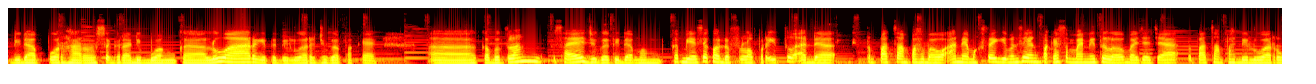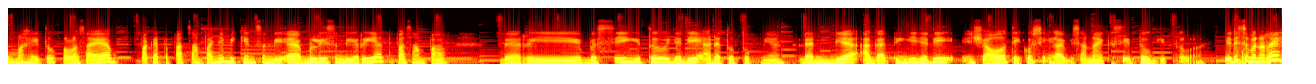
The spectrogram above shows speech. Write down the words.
di dapur harus segera dibuang ke luar gitu. Di luar juga pakai Uh, kebetulan saya juga tidak mem kan biasanya kalau developer itu ada tempat sampah bawaan ya. Maksudnya gimana sih yang pakai semen itu loh Mbak Caca? Tempat sampah di luar rumah itu. Kalau saya pakai tempat sampahnya bikin sendiri eh, beli sendiri ya tempat sampah dari besi gitu. Jadi ada tutupnya. Dan dia agak tinggi jadi insya Allah tikus sih nggak bisa naik ke situ gitu loh. Jadi sebenarnya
